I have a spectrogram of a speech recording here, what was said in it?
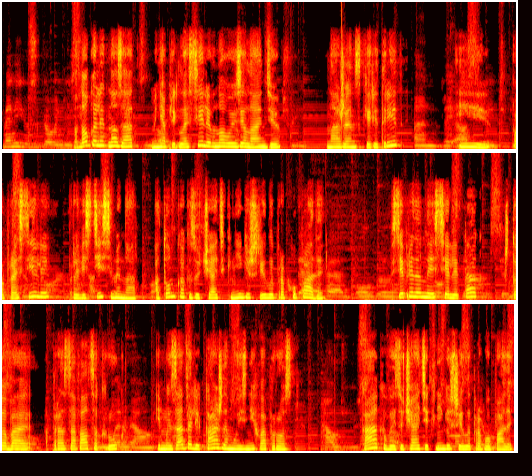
Много лет назад меня пригласили в Новую Зеландию на женский ретрит и попросили провести семинар о том, как изучать книги Шрилы Прабхупады. Все преданные сели так, чтобы образовался круг, и мы задали каждому из них вопрос – как вы изучаете книги Шрилы Прабхупады?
